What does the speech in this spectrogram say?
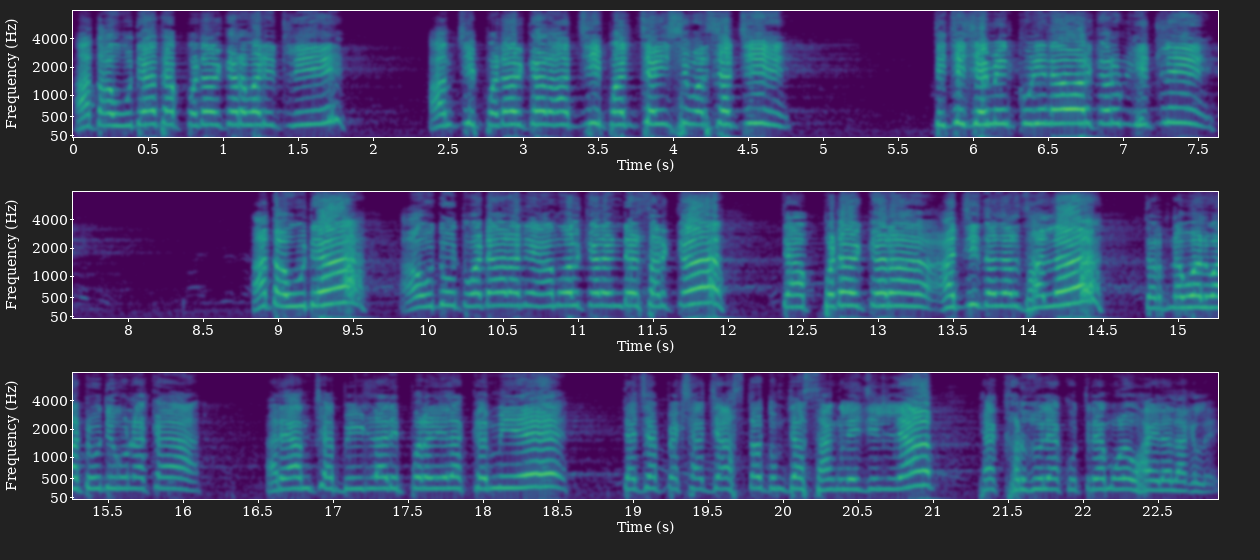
आता उद्या त्या पडळकरवाडीतली आमची पडळकर आजी पंच्याऐंशी वर्षाची तिची जमीन कुणी नावावर करून घेतली? आता उद्या अवधूत वडार आणि अमोल करंडे सारखं त्या पडळकर आजीचं जर झालं तर नवल वाटू देऊ नका. अरे आमच्या बीडला आणि परळीला कमी आहे. त्याच्यापेक्षा जास्त तुमच्या सांगली जिल्ह्यात ह्या खरजुल्या कुत्र्यामुळे व्हायला लागलंय.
